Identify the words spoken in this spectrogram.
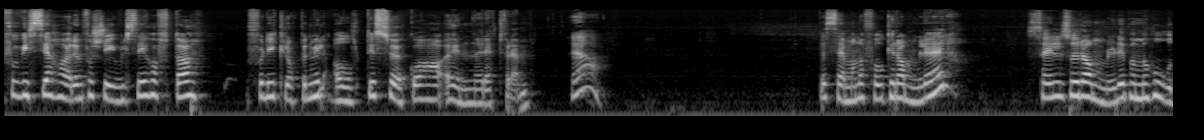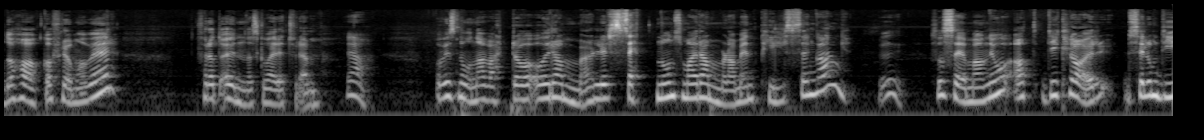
for hvis jeg har en forskyvelse i hofta Fordi kroppen vil alltid søke å ha øynene rett frem. ja. Det ser man når folk ramler. Selv så ramler de på med hodet og haka fremover for at øynene skal være rett frem. Ja. Og hvis noen har vært og, og ramlet, eller sett noen som har ramla med en pils en gang, mm. så ser man jo at de klarer Selv om de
